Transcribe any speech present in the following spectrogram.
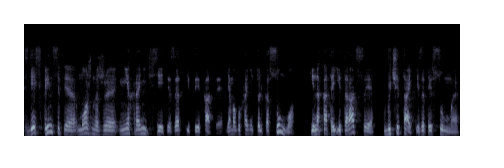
здесь, в принципе, можно же не хранить все эти z и t каты. Я могу хранить только сумму и на катой итерации вычитать из этой суммы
